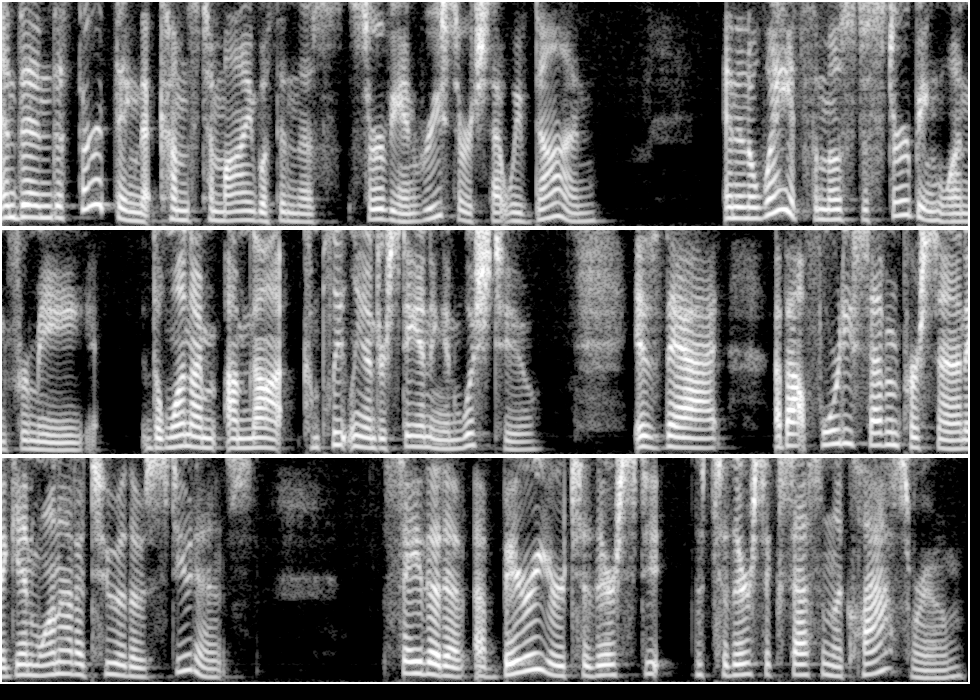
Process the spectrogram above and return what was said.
And then the third thing that comes to mind within this survey and research that we've done, and in a way it's the most disturbing one for me, the one I'm, I'm not completely understanding and wish to, is that about 47%, again, one out of two of those students, say that a, a barrier to their, to their success in the classroom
